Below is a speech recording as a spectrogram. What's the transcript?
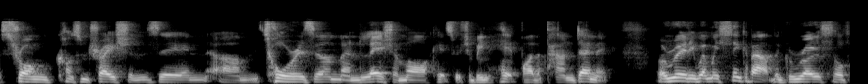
strong concentrations in um, tourism and leisure markets, which have been hit by the pandemic. But really, when we think about the growth of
